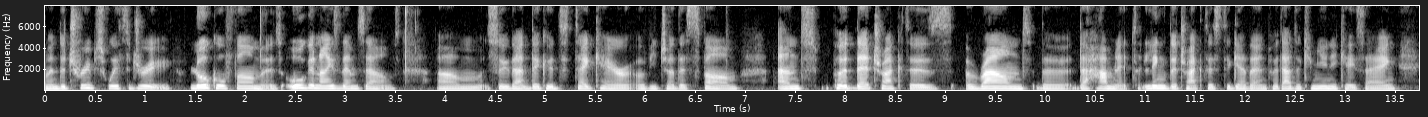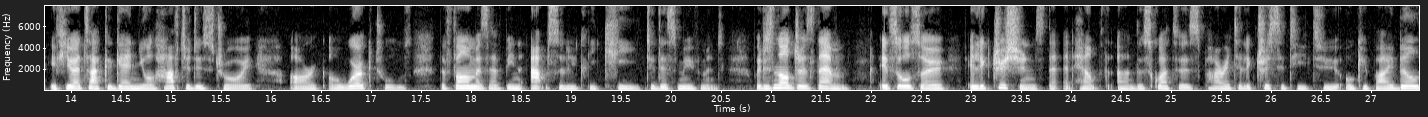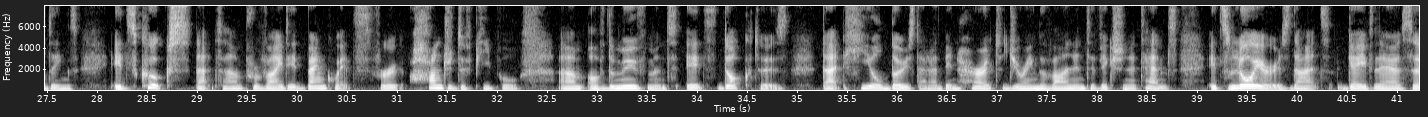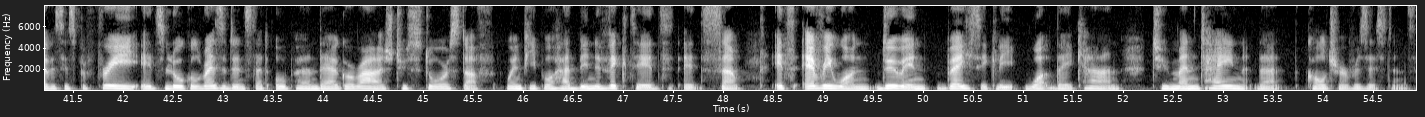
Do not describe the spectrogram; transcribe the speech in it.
when the troops withdrew, local farmers organized themselves um, so that they could take care of each other's farm and put their tractors around the, the hamlet, link the tractors together, and put out a communique saying, if you attack again, you'll have to destroy our, our work tools. The farmers have been absolutely key to this movement. But it's not just them. It's also electricians that helped uh, the squatters pirate electricity to occupy buildings. It's cooks that um, provided banquets for hundreds of people um, of the movement. It's doctors that healed those that had been hurt during the violent eviction attempts. It's lawyers that gave their services for free. It's local residents that opened their garage to store stuff when people had been evicted. It's uh, it's everyone doing basically what they can to maintain that culture of resistance.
